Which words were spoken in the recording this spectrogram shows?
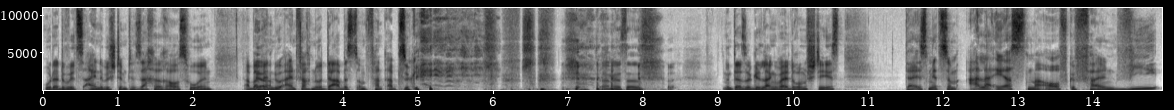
oder du willst eine bestimmte Sache rausholen. Aber ja. wenn du einfach nur da bist, um Pfand abzugeben, dann ist das. Und da so gelangweilt rumstehst, da ist mir zum allerersten Mal aufgefallen, wie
